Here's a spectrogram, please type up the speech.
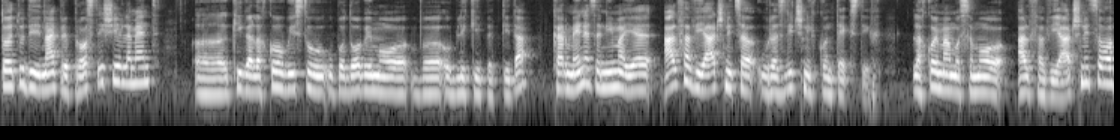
to je tudi najpreprostejši element, uh, ki ga lahko v bistvu upodobimo v obliki peptida kar mene zanima, je alfa-vijačnica v različnih kontekstih. Lahko imamo samo alfa-vijačnico,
